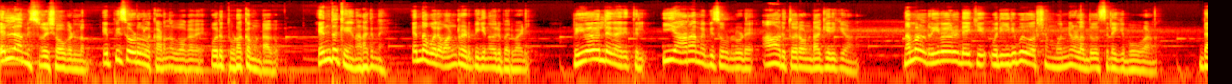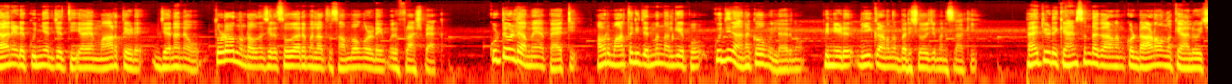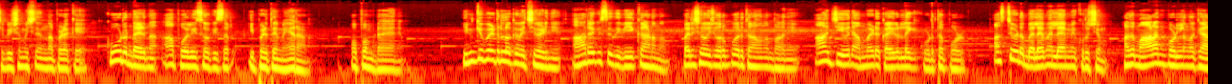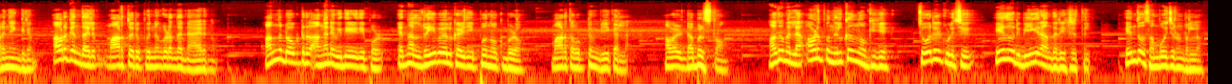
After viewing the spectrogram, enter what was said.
എല്ലാ മിസ്റ്ററി ഷോകളിലും എപ്പിസോഡുകൾ കടന്നു പോകവേ ഒരു തുടക്കമുണ്ടാകും. എന്തൊക്കെയാണ് നടക്കുന്നേ? എന്ന പോലെ വണ്ടറടുപ്പിക്കുന്ന ഒരു പരിപാടി. റിവൈവലിന്റെ കാര്യത്തിൽ ഈ ആറാം എപ്പിസോഡിലൂടെ ആ ഒരു ത്വര ഉണ്ടാക്കിയിരിക്കുകയാണ്. നമ്മൾ റിവൈവൽ ഡേക്ക് ഒരു ഇരുപത് വർഷം മുന്നുള്ള ദിവസത്തിലേക്ക് പോവുകയാണ്. ഡാനയുടെ കുഞ്ഞനുജത്തിയായ മാർത്തയുടെ ജനനവും തുടർന്നുണ്ടാകുന്ന ചില സുഖകരമല്ലാത്ത സംഭവങ്ങളുടെയും ഒരു ഫ്ലാഷ് ബാക്ക് കുട്ടികളുടെ അമ്മയെ പാറ്റി അവർ മാർത്തയ്ക്ക് ജന്മം നൽകിയപ്പോൾ കുഞ്ഞിന് അനക്കവുമില്ലായിരുന്നു. പിന്നീട് വീക്കാണെന്നും പരിശോധിച്ച് മനസ്സിലാക്കി. പാറ്റിയുടെ ക്യാൻസറിന്റെ കാരണം കൊണ്ടാണോ എന്നൊക്കെ ആലോചിച്ച് വിഷമിച്ച് നിന്നപ്പോഴൊക്കെ കൂടുണ്ടായിരുന്ന ആ പോലീസ് ഓഫീസർ ഇപ്പോഴത്തെ മേയറാണ് ഒപ്പം ഡയാനും. ഇൻക്യുബേറ്ററിലൊക്കെ വെച്ച് കഴിഞ്ഞ് ആരോഗ്യസ്ഥിതി വീക്കാണെന്നും പരിശോധിച്ച് ഉറപ്പുവരുത്തണമെന്നും പറഞ്ഞ് ആ ജീവൻ അമ്മയുടെ കൈകളിലേക്ക് കൊടുത്തപ്പോൾ അസ്ഥിയുടെ ബലമില്ലായ്മയെക്കുറിച്ചും അത് മാറാൻ പോടില്ലെന്നൊക്കെ അറിഞ്ഞെങ്കിലും അവർക്ക് എന്തായാലും മാർത്ത ഒരു പുന്നംകുടം തന്നെ ആയിരുന്നു. അന്ന് ഡോക്ടർ അങ്ങനെ വിധി എഴുതിയപ്പോൾ എന്നാൽ റീവൈവൽ കഴിഞ്ഞ് ഇപ്പോൾ നോക്കുമ്പോഴോ മാർത്ത ഒട്ടും വീക്കല്ല. അവൾ ഡബിൾ സ്ട്രോങ്. അതുമല്ല അവളിപ്പോൾ നിൽക്കുന്നത് നോക്കിക്കേ. ചോരയിൽ കുളിച്ച് ഏതോ ഒരു ഭീകരാന്തരീക്ഷത്തിൽ എന്തോ സംഭവിച്ചിട്ടുണ്ടല്ലോ?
